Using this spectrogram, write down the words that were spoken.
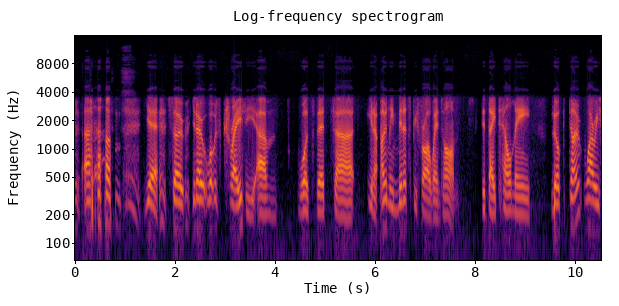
um, yeah. So you know what was crazy um, was that uh, you know only minutes before I went on did they tell me, look, don't worry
